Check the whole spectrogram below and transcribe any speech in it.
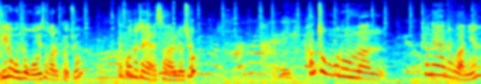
이런 운동 어디서 가르쳐줘? 태권도장에서 알려줘? 한쪽 무릎만 편해하는 거 아니야?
